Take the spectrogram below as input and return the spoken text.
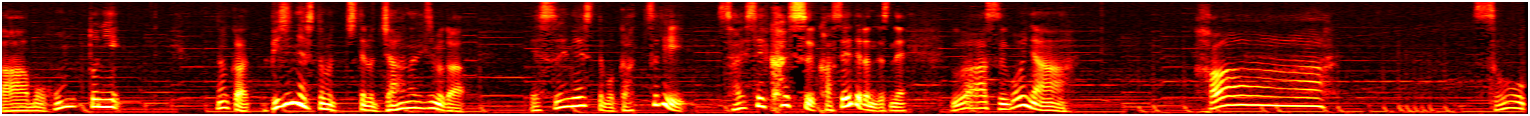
ああもう本当になんかビジネスとしてのジャーナリズムが SNS でもがっつり再生回数稼いでるんですね。うわーすごいなはあそう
